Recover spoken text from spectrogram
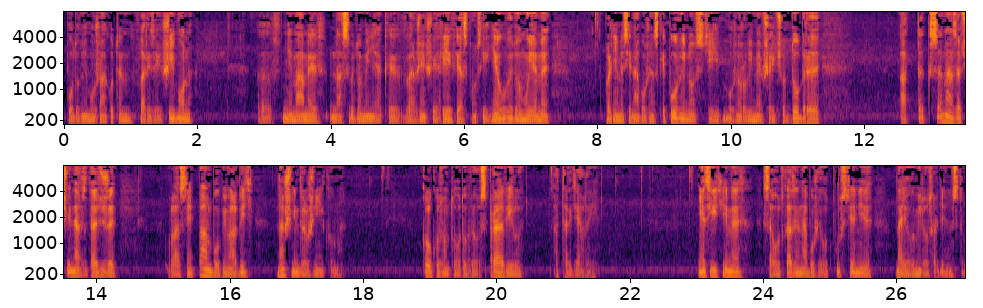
podobne možno ako ten farizej Šimon, e, nemáme na svedomí nejaké vážnejšie hriechy, aspoň si ich neuvedomujeme, plníme si náboženské povinnosti, možno robíme všetko dobré, a tak sa nás začína zdať, že vlastne Pán Boh by mal byť našim dlžníkom. Koľko som toho dobrého spravil a tak ďalej. Necítime sa odkazy na Božie odpustenie, na jeho milosrdenstvo.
